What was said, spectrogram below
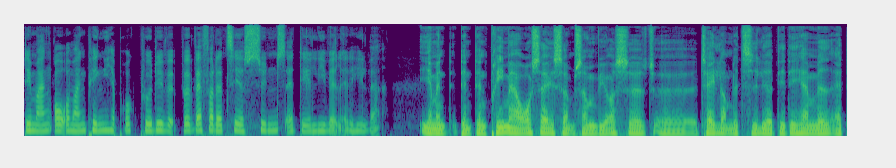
det er mange år og mange penge, jeg har brugt på det. Hvad, hvad får dig til at synes, at det alligevel er det hele værd? Jamen, den, den primære årsag, som, som vi også øh, øh, talte om lidt tidligere, det er det her med, at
